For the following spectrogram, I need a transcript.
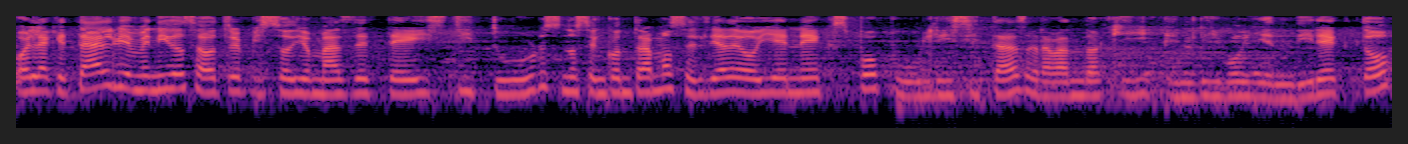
Hola, ¿qué tal? Bienvenidos a otro episodio más de Tasty Tours. Nos encontramos el día de hoy en Expo Publicitas, grabando aquí en vivo y en directo.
